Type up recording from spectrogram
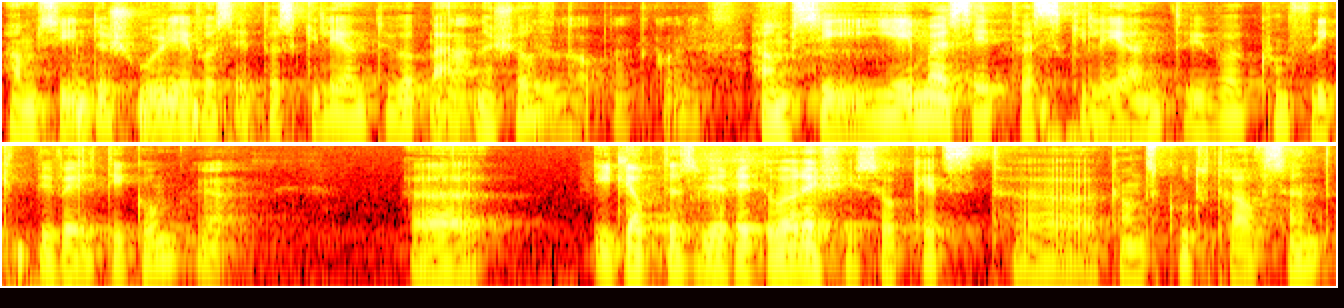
Haben Sie in der Schule jeweils etwas gelernt über Partnerschaft? Nein, überhaupt nicht, gar nichts. Haben Sie jemals etwas gelernt über Konfliktbewältigung? Ja. Äh, ich glaube, dass wir rhetorisch, ich sage jetzt, äh, ganz gut drauf sind.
